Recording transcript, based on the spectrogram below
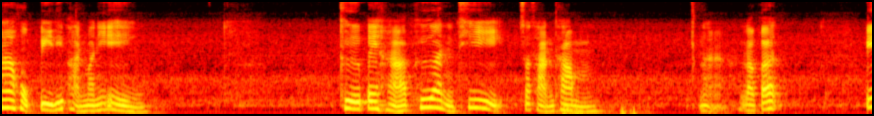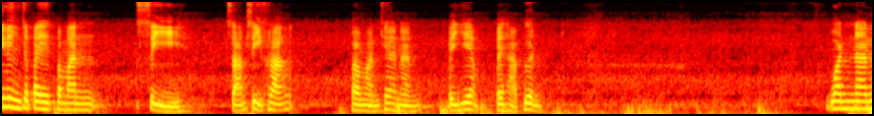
ห้าหกปีที่ผ่านมานี่เอง คือไปหาเพื่อนที่สถานธรรมนะเราก็ปีหนึ่งจะไปประมาณสี่สามสี่ครั้ง ประมาณแค่นั้น ไปเยี่ยมไปหาเพื่อน วันนั้น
